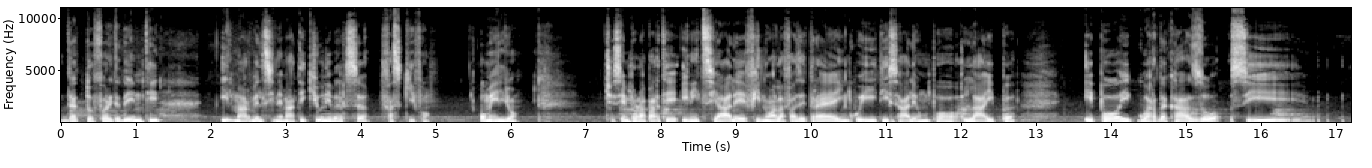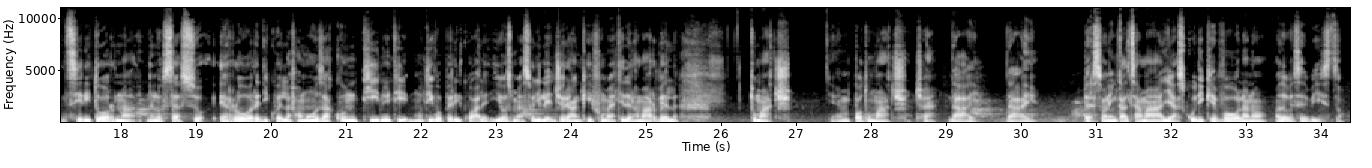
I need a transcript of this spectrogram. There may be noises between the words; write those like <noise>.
detto fuori dai denti, il Marvel Cinematic Universe fa schifo. O meglio, c'è sempre una parte iniziale fino alla fase 3 in cui ti sale un po' l'hype e poi, guarda caso, si, si ritorna nello stesso errore di quella famosa continuity, motivo per il quale io ho smesso di leggere anche i fumetti della Marvel. Too much, è un po' too much, cioè, dai, dai. Persone in calzamaglia, scudi che volano, ma dove è visto?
